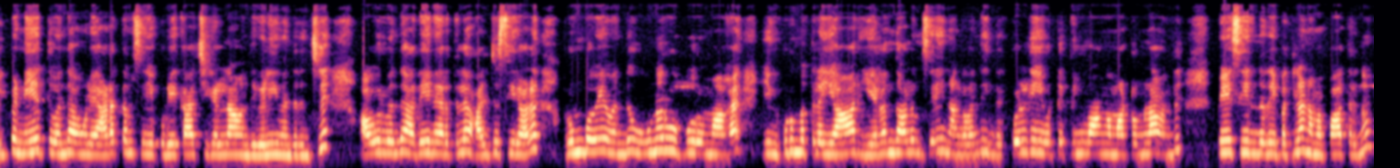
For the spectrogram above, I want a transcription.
இப்ப நேத்து வந்து அவங்களை அடக்கம் செய்யக்கூடிய காட்சிகள்லாம் வந்து வெளியே வந்துருந்துச்சு. அவர் வந்து அதே நேரத்துல அல்ஜசீரால ரொம்பவே வந்து உணர்வு பூர்வமாக எங்க குடும்பத்துல யார் இறந்தாலும் சரி நாங்க வந்து இந்த கொள்கையை விட்டு பின்வாங்க மாட்டோம்லாம் வந்து பேசியிருந்ததை பத்திலாம் நம்ம பார்த்திருந்தோம்.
